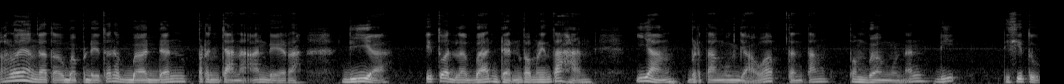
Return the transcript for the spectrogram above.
kalau yang nggak tahu Bapeda itu adalah badan perencanaan daerah. Dia itu adalah badan pemerintahan yang bertanggung jawab tentang pembangunan di di situ.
